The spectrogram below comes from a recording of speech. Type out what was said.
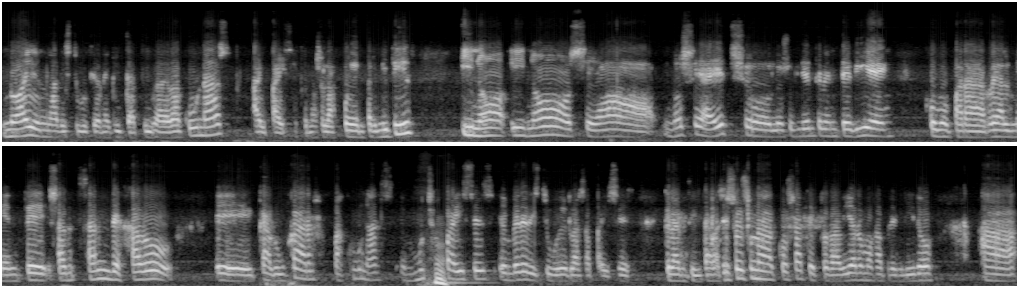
no hay una distribución equitativa de vacunas, hay países que no se las pueden permitir y no, y no, se, ha, no se ha hecho lo suficientemente bien como para realmente, se han, dejado eh, caducar vacunas en muchos mm. países en vez de distribuirlas a países que las necesitaban. Eso es una cosa que todavía no hemos aprendido a,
